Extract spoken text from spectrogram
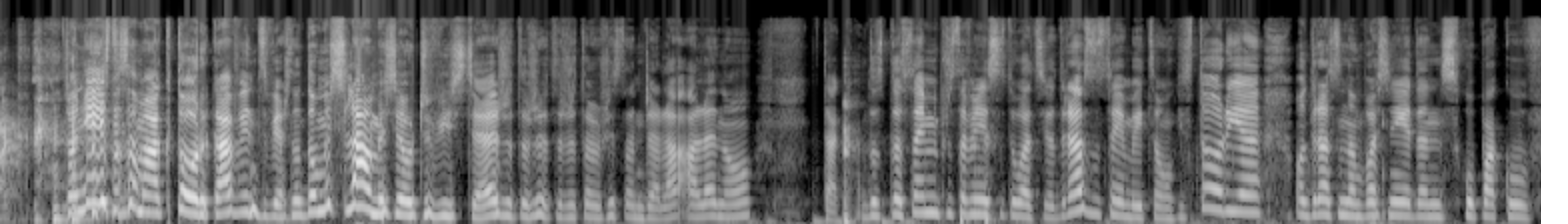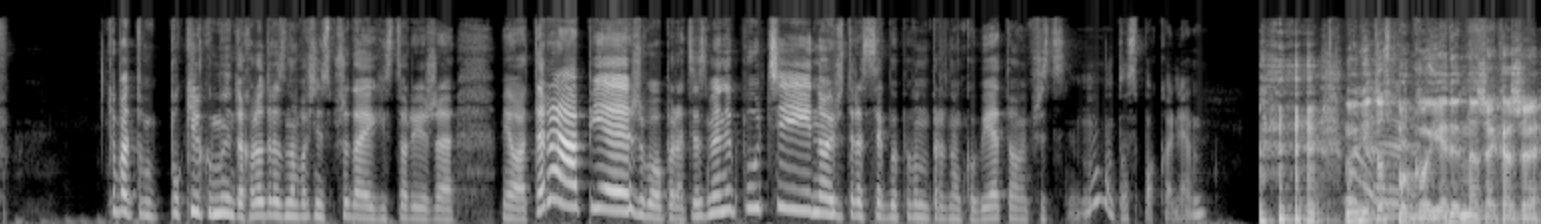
Tak. to nie jest ta sama aktorka, więc wiesz, no domyślamy się oczywiście, że to, że, to- że to już jest Angela, ale no tak. Dos- Dostajemy przedstawienie sytuacji od razu, dostajemy jej całą historię, od razu nam właśnie jeden z chłopaków Chyba po kilku minutach, ale od razu nam właśnie sprzedaje historię, że miała terapię, że była operacja zmiany płci, no i że teraz jest jakby pełnoprawną kobietą i wszyscy, no to spoko, nie? No nie to spoko. Jeden narzeka, że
